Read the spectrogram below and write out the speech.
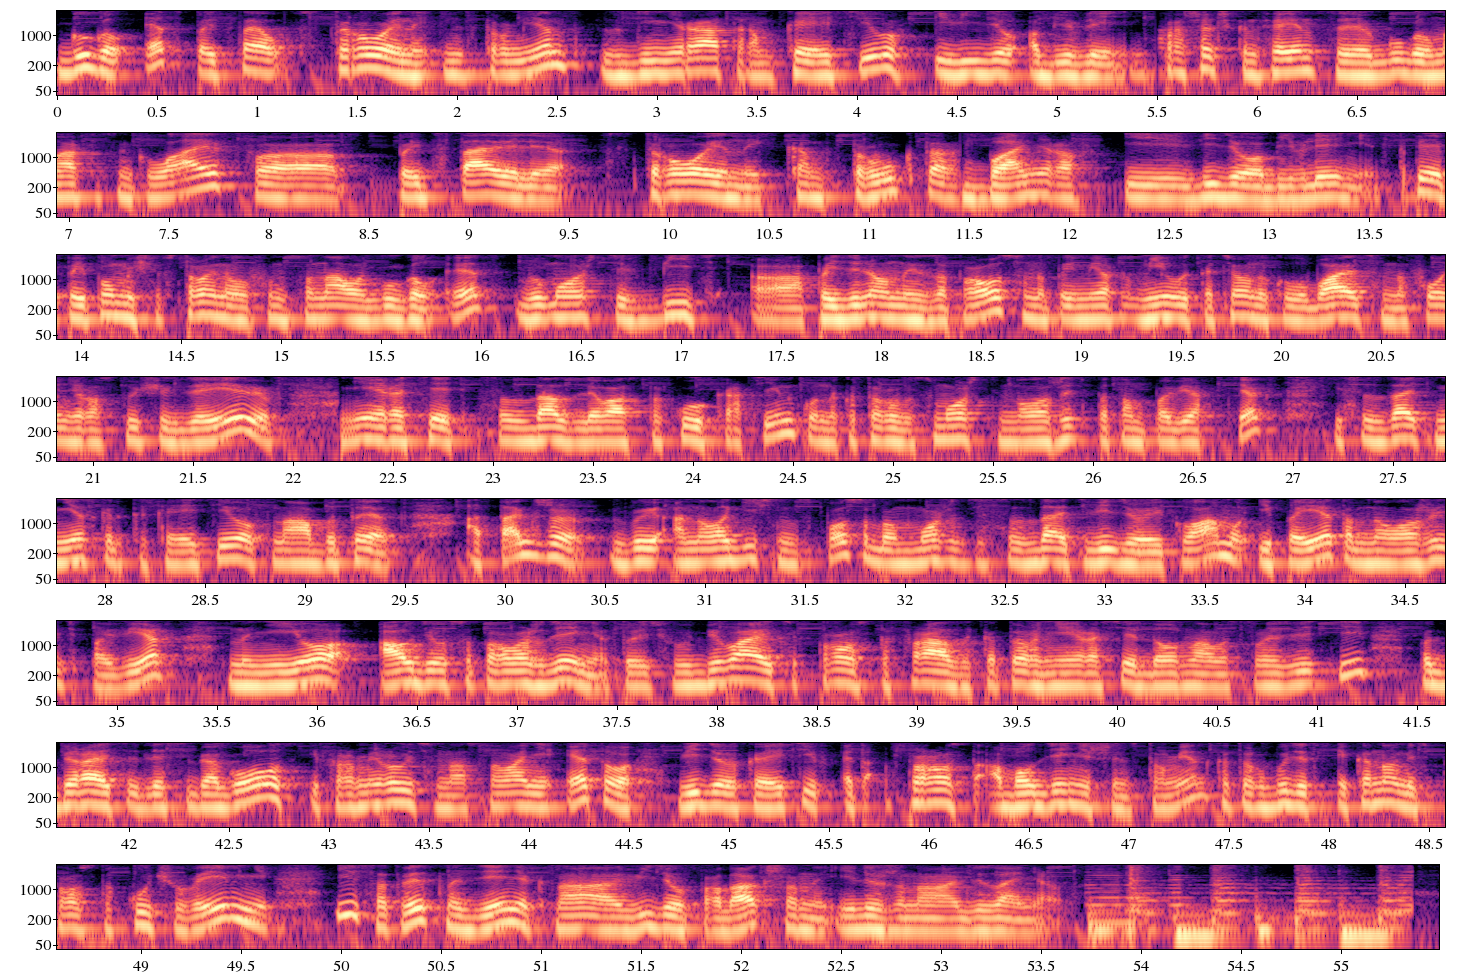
Google Ads представил встроенный инструмент с генератором креативов и видеообъявлений. На прошедшей конференции Google Marketing Live а, представили встроенный конструктор баннеров и видеообъявлений. Теперь при помощи встроенного функционала Google Ads вы можете вбить а, определенные запросы, например, милый котенок улыбается на фоне растущих деревьев. Нейросеть создаст для вас такую картинку, на которую вы сможете наложить потом поверх текст и создать несколько креативов на АБ-тест. А также вы аналогичным способом можете создать видеорекламу и при этом наложить поверх на нее аудиосопровождение. То есть выбиваете просто фразы, которые нейросеть должна воспроизвести, подбираете для себя голос и формируете на основании этого видеокреатив. Это просто обалденнейший инструмент, который будет экономить просто кучу времени и, соответственно, денег на видеопродакшн или же на дизайнеров.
